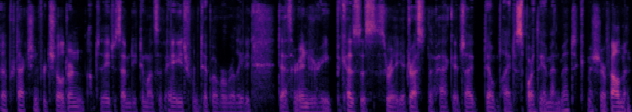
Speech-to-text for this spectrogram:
uh, protection for children up to the age of 72 months of age from tip over related death or injury. Because this is really addressed in the package, I don't plan to support the amendment. Commissioner Feldman,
